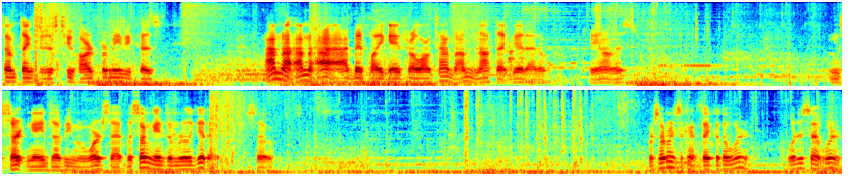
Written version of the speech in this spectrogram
Some things are just too hard for me because I'm not, I'm not, I, I've been playing games for a long time, but I'm not that good at them, to be honest. In certain games I'm even worse at, but some games I'm really good at, so. For some reason I can't think of the word. What is that word?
